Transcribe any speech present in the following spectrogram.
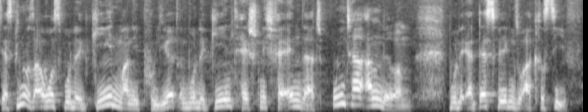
Der Spinosaurus wurde genmanipuliert und wurde gentechnisch verändert. Unter anderem wurde er deswegen so aggressiv.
